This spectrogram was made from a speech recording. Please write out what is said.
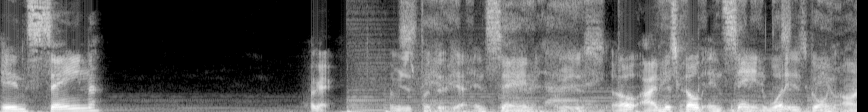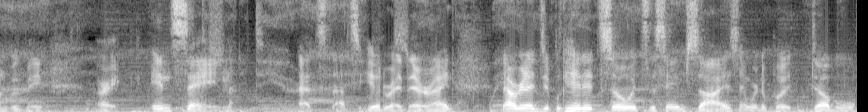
Insane Okay. Let me just put this. Yeah, insane. Let me just. Oh, I misspelled insane. What is going on with me? All right, insane. That's that's good right there, right? Now we're gonna duplicate it so it's the same size, and we're gonna put double.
